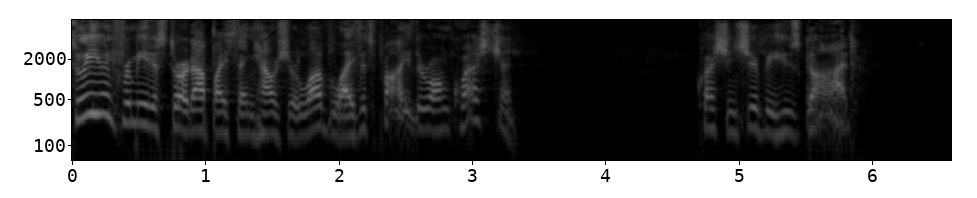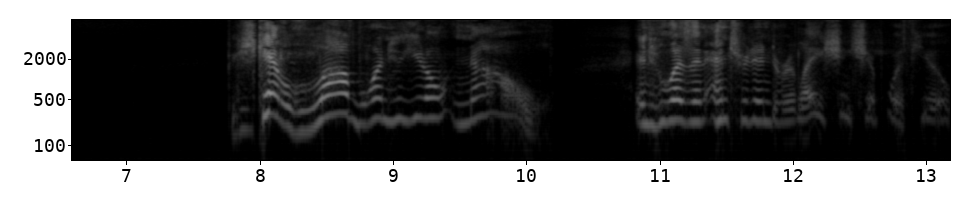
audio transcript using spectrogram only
So, even for me to start out by saying, How's your love life? it's probably the wrong question. question should be, Who's God? Because you can't love one who you don't know and who hasn't entered into relationship with you.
